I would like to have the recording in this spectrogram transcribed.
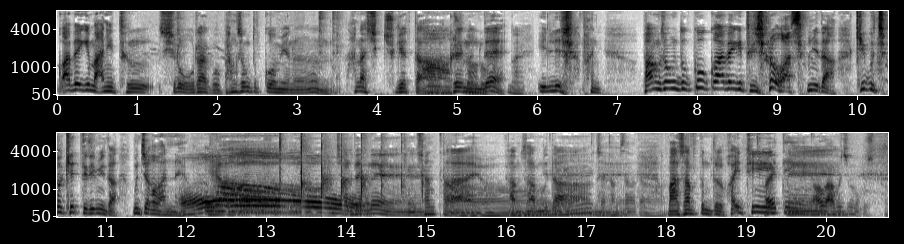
꽈배기 많이 드시러 오라고 방송 듣고 오면은 하나씩 주겠다 아, 그랬는데 네. 114판이 방송 듣고 꽈배기 드시러 왔습니다. 기분 좋게 드립니다. 문자가 왔네요. 잘 됐네. 괜찮다. 아유, 감사합니다. 예, 네. 감사하다. 마산 분들 화이팅. 화이팅. 네. 어, 아버지 먹고 싶어.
